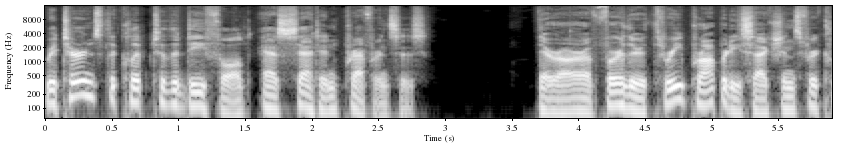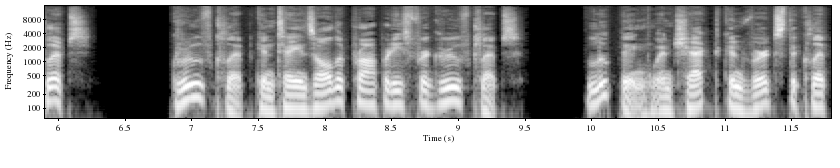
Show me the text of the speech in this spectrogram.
returns the clip to the default as set in Preferences. There are a further three property sections for clips. Groove Clip contains all the properties for groove clips. Looping, when checked, converts the clip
